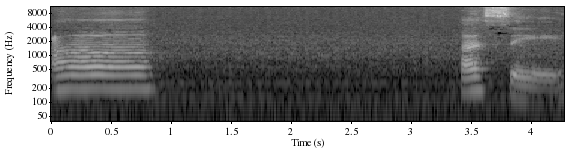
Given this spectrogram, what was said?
Uh, let's see.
